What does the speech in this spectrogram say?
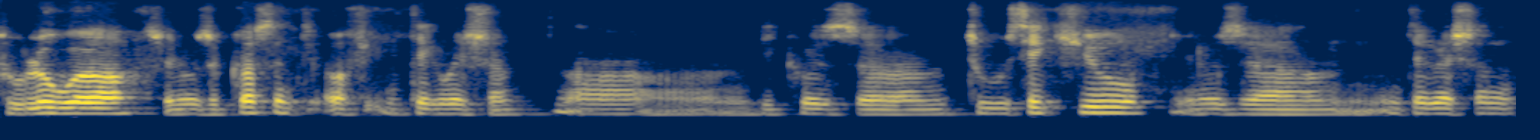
to lower you know the cost of integration uh, because um, to secure you know the um, integration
